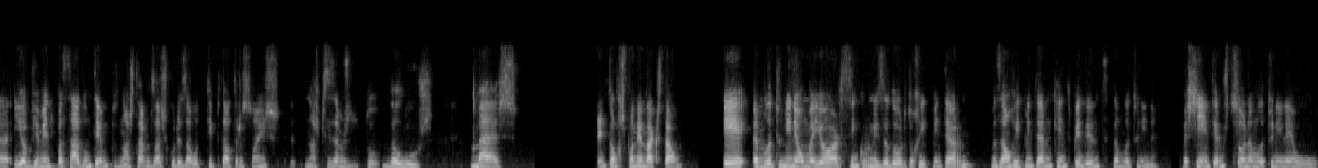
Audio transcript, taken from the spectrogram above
Uh, e obviamente, passado um tempo de nós estarmos às escuras, há outro tipo de alterações, nós precisamos do, da luz. Mas, então respondendo à questão, é a melatonina é o maior sincronizador do ritmo interno, mas há um ritmo interno que é independente da melatonina. Mas sim, em termos de sono, a melatonina é o.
